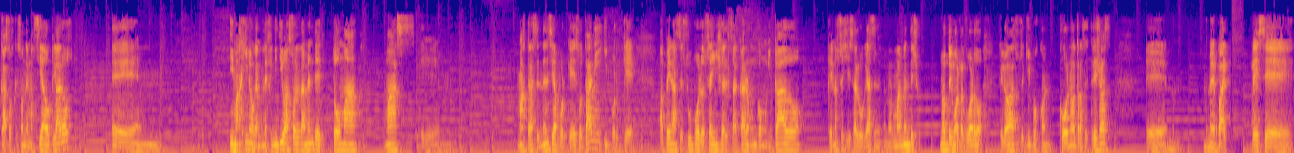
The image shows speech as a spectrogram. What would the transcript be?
casos que son demasiado claros. Em, imagino que en definitiva solamente toma más em, más trascendencia porque es Otani y porque apenas se supo los Angels sacaron un comunicado que no sé si es algo que hacen normalmente, yo no tengo el recuerdo que lo hagan sus equipos con, con otras estrellas. Eh, me parece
